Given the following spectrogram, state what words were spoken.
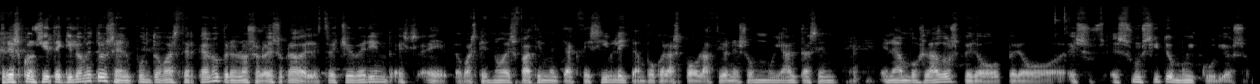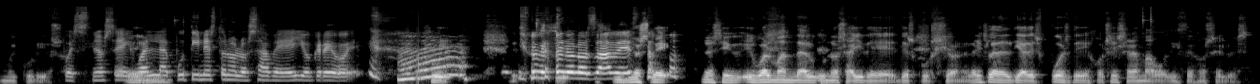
3,7 kilómetros en el punto más cercano, pero no solo eso, claro, el estrecho de Bering es, eh, lo que que no es fácilmente accesible y tampoco las poblaciones son muy altas en, ambos lados, pero, pero es, es, un sitio muy curioso, muy curioso. Pues no sé, igual la em, Putin esto no lo sabe, ¿eh? yo creo. ¿eh? yo creo que no lo sabe. No sé, no sé, igual manda algunos ahí de, de, excursión. La isla del día después de José Saramago, dice José Luis.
